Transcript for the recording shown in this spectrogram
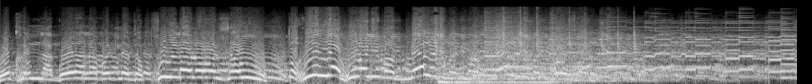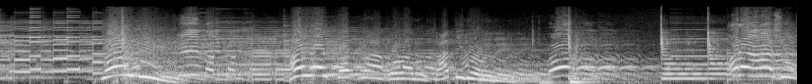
લોખંડના ગોળાના બદલે જો ફૂલડાનો વરસાવું તો હીરિયા ભુવાનીમાં મેલડી બની જાય મેલડી બની જાય સાહેબ. હવે તોપના ગોળાનું સાતી ગયો હવે. અરે આ શું?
